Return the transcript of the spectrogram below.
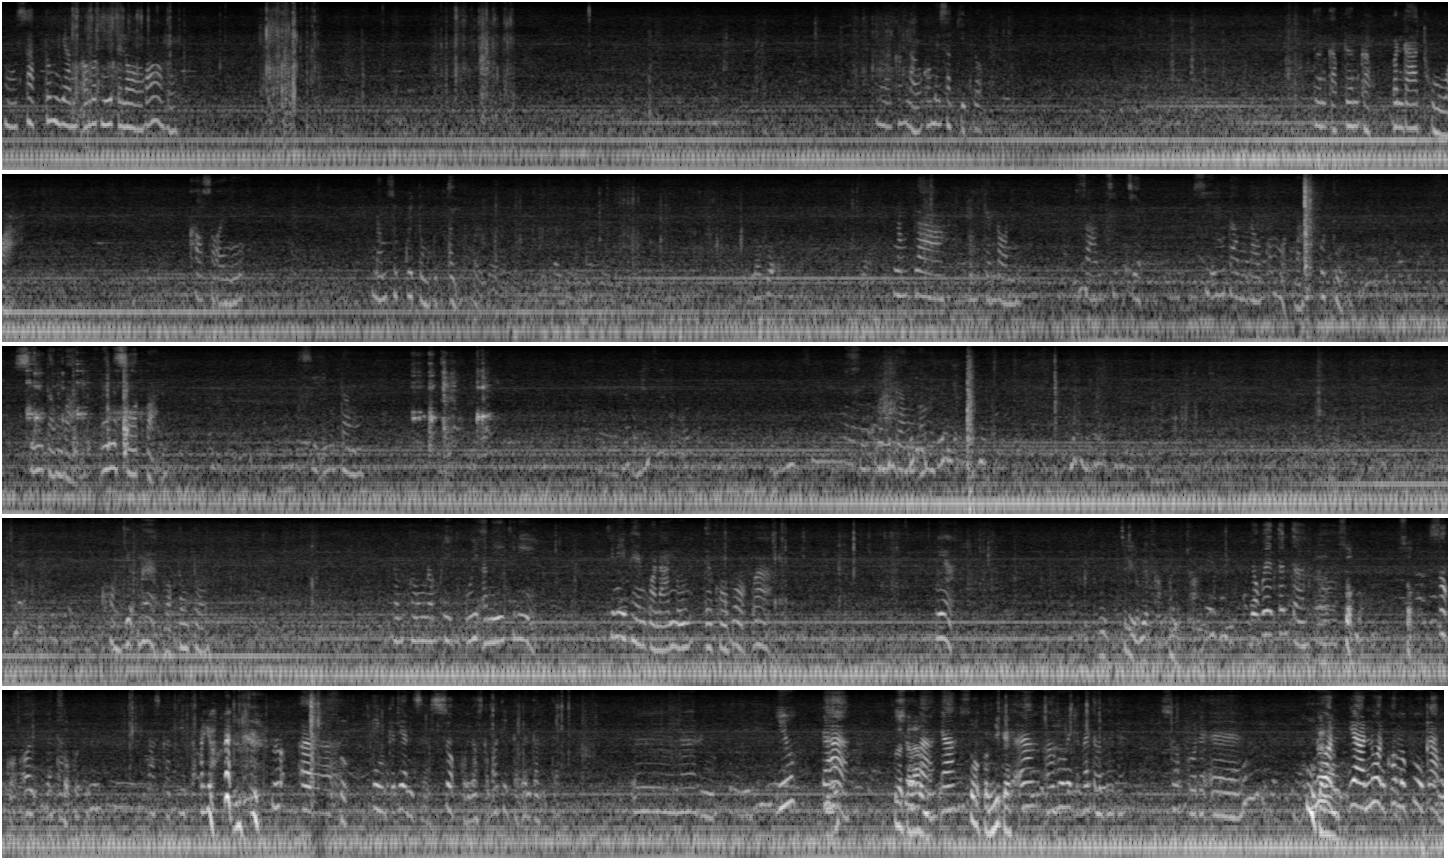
หมูสับต้มยำเอารถนี้ไปลองบ้างมาข้างหลังก็ไม่สะกิดหรอก เดิน กลับเดินกับบรรดาถั่วข้าวซอยนี้ น้ำซุปกุ้ยตุ่มกุ้ยติน้ำปลาเป็นแกลลอน37ซีอิ๊วดำเราก็หมดนะพูดถึงซีอิ๊วดำหวานนี่มันซอสหวานซีอิ๊วดำ สีมันดำเอาของ เยอะมากบอกตรงๆ น้ำตรงน้ำพริก อุ้ยอันนี้ที่นี่ ที่นี่แพงกว่าร้านนู้น แต่ขอบอกว่า เนี่ย 这个有没有糖分？糖， ยกเว้นตั้งแต่ 呃，硕果，硕果， ซอกโอ้ยไม่ตั 硕果的， Jag ska titta. Ja. uh, ingredienser. Socker. Jag ska bara titta. Vänta lite. You? Yeah. Look Sugar, around. yeah. So communique. Yeah. Uh, who make it better like that? So นวลอย่านวลข้ามาคู่กัน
